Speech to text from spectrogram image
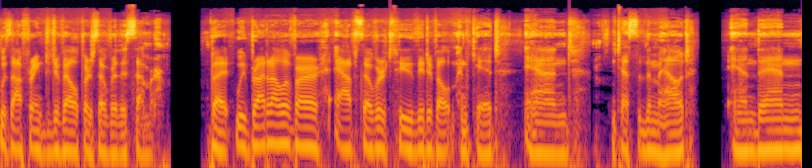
was offering to developers over the summer. But we brought all of our apps over to the development kit and tested them out and then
